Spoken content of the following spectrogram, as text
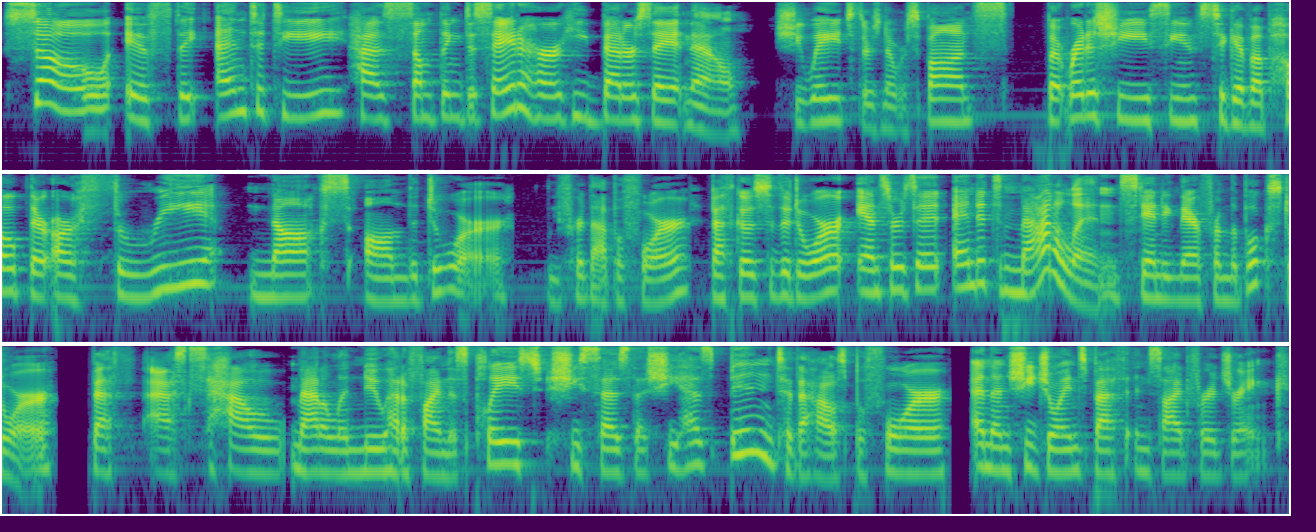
So if the entity has something to say to her, he better say it now. She waits, there's no response. But right as she seems to give up hope, there are three knocks on the door. We've heard that before. Beth goes to the door, answers it, and it's Madeline standing there from the bookstore. Beth asks how Madeline knew how to find this place. She says that she has been to the house before, and then she joins Beth inside for a drink.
